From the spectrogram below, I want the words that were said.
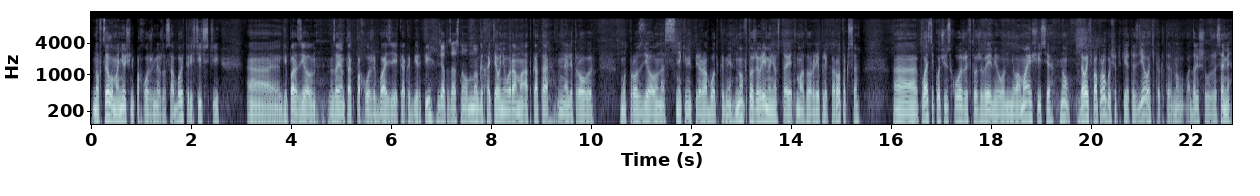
но в целом они очень похожи между собой. Туристический гепард сделан, назовем так, похожей базе, как и BRP, взято за основу много, хотя у него рама от кота литровый Мудпро сделана с некими переработками. Но в то же время у него стоит мотор реплика Ротокса. Пластик очень схожий, в то же время он не ломающийся. Ну, давайте попробуем все-таки это сделать как-то. Ну, а дальше уже сами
